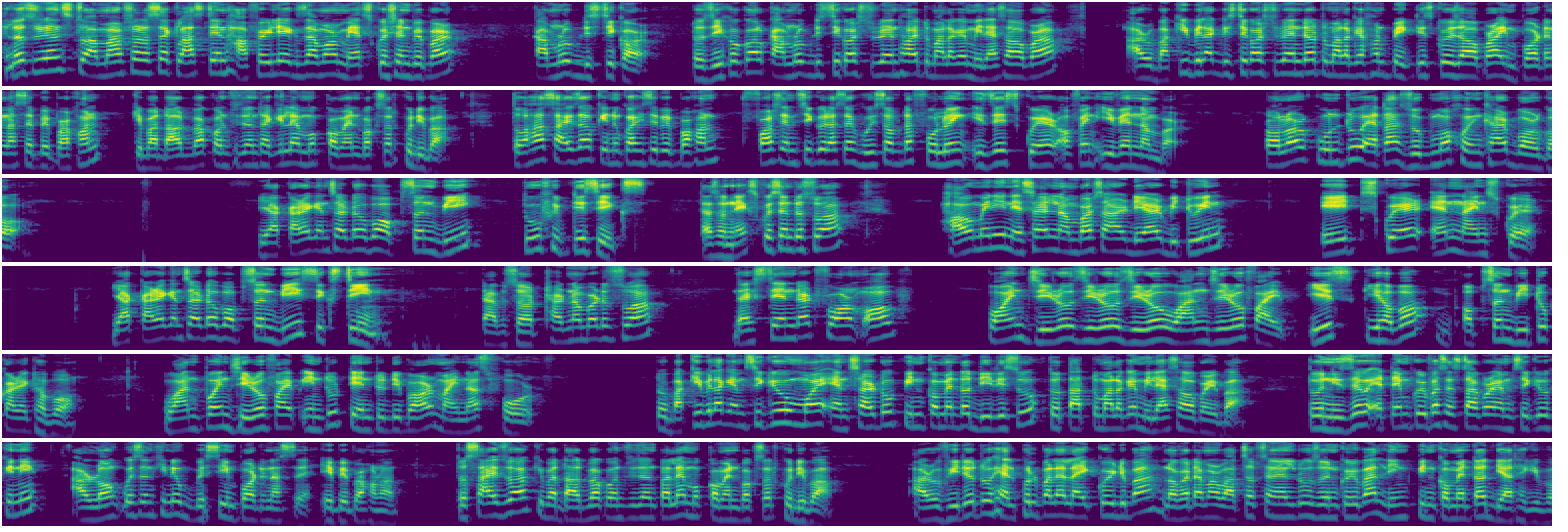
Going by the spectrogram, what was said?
Hello students তো আমাৰ ওচৰত আছে ক্লাছ টেন হাফ ইয়াৰলি এক্সামৰ মেথছ কুৱেশ্যন পেপাৰ কামৰূপ ডিষ্ট্ৰিক্টৰ তো যিসকল কামৰূপ ডিষ্ট্ৰিক্টৰ ষ্টুডেণ্ট হয় তোমালোকে মিলাই চাব পাৰা। আৰু বাকীবিলাক ডিষ্ট্ৰিক্টৰ ষ্টুডেণ্টেও তোমালোকে এখন প্ৰেক্টিছ কৰি যাব পাৰা ইম্পৰ্টেণ্ট আছে পেপাৰখন কিবা ডাউট বা কনফিউজন থাকিলে মোক কমেণ্ট বক্সত সুধিবা। তো অহা চাই যাওঁ কেনেকুৱা আহিছে পেপাৰখন ফাৰ্ষ্ট এম চি কিউত আছে which of the following is a square of an even number তলৰ কোনটো এটা যুগ্ম সংখ্যাৰ বৰ্গ। ইয়াৰ কাৰেক্ট এনচাৰটো হ'ব option B two fifty six তাৰপিছত নেক্সট কুৱেশ্যনটো চোৱা। How many natural numbers are there between eight square and nine square year correct এনচাৰটো হ'ব অপশ্যন বি ছিক্সটিন তাৰপিছত থাৰ্ড নম্বৰটো চোৱা the standard form of point zero' zero' zero' one zero' five is কি হ'ব option বিটো correct হ'ব one point zero' five into ten to the power minus four তো বাকীবিলাক এম চি কিউ মই এনচাৰটো পিন কমেণ্টত দি দিছোঁ তো তাত তোমালোকে মিলাই চাব পাৰিবা তো নিজেও এটেম্প কৰিব চেষ্টা কৰা এম চি কিউখিনি আৰু লং কুৱেশ্যনখিনিও বেছি ইম্পৰ্টেণ্ট আছে এই পেপাৰখনত তো চাই যোৱা কিবা ডাউট বা কনফিউজন পালে মোক কমেণ্ট বক্সত সুধিবা। আৰু ভিডিঅ'টো হেল্পফুল পালে লাইক কৰি দিবা লগতে আমাৰ হোৱাটছআপ চেনেলটো জইন কৰিবা লিংক পিন কমেণ্টত দিয়া থাকিব।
